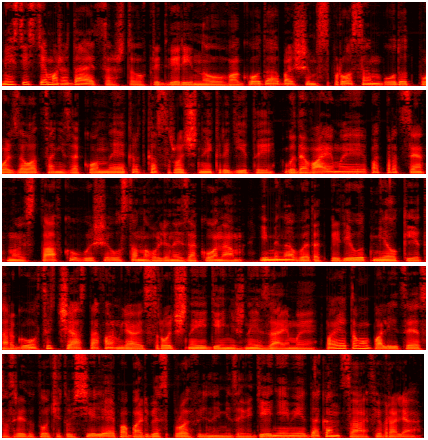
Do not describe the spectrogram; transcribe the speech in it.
Вместе с тем ожидается, что в преддверии Нового года большим спросом будут пользоваться незаконные краткосрочные кредиты, выдаваемые под процентную ставку выше установленной законом. Именно в этот период мелкие торговцы часто оформляют срочные денежные займы. Поэтому полиция сосредоточит усилия по борьбе с профильными заведениями до конца февраля.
